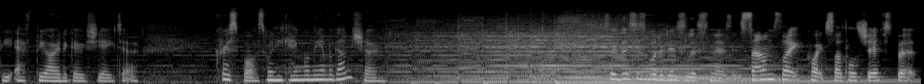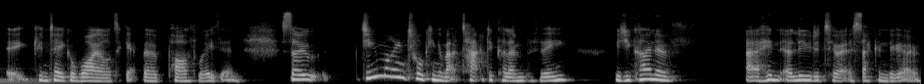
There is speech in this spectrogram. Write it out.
the FBI Negotiator. Chris Voss when he came on the Emma Guns Show. So this is what it is, listeners. It sounds like quite subtle shifts, but it can take a while to get the pathways in. So do you mind talking about tactical empathy? Because you kind of uh, alluded to it a second ago,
